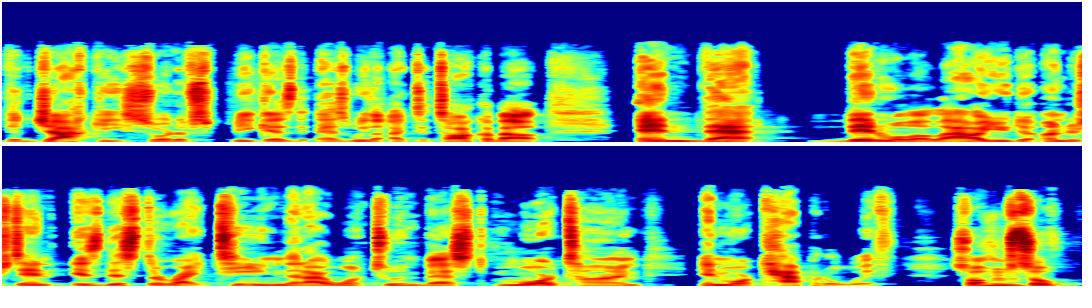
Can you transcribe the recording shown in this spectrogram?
the jockey sort of speak as as we like to talk about and that then will allow you to understand is this the right team that I want to invest more time and more capital with so mm-hmm. so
